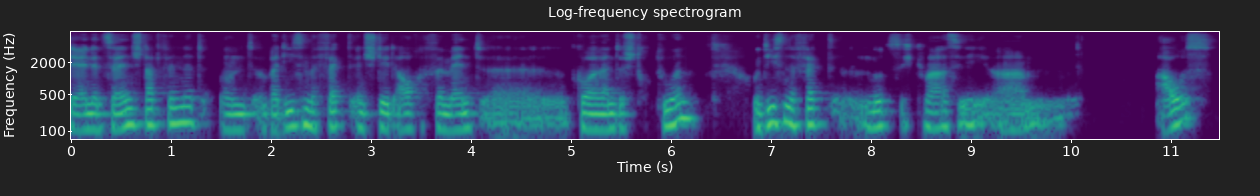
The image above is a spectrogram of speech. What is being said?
der in den Zellen stattfindet und bei diesem Effekt entsteht auch ferment äh, kohärente Strukturen. Und diesen Effekt nutze ich quasi ähm, aus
